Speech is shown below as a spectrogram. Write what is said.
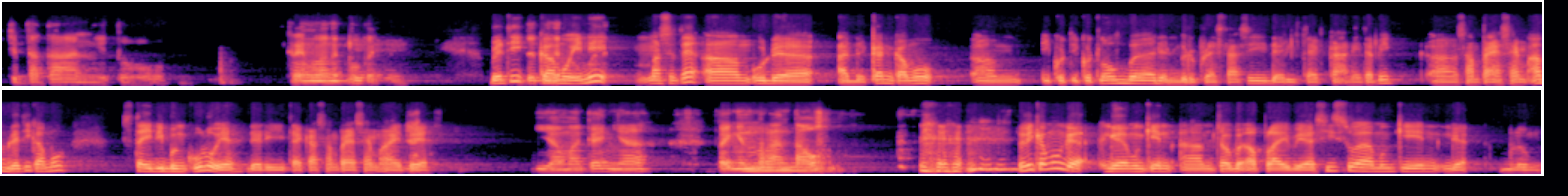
ciptakan gitu. Keren banget pokoknya. Berarti Itu juga- kamu ini maksudnya em, udah ada kan kamu em, ikut-ikut lomba dan berprestasi dari TK nih, tapi eh, sampai SMA berarti kamu stay di Bengkulu ya dari TK sampai SMA itu ya? iya makanya pengen Hmm. merantau Tapi kamu nggak nggak mungkin em, coba apply beasiswa mungkin nggak belum?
